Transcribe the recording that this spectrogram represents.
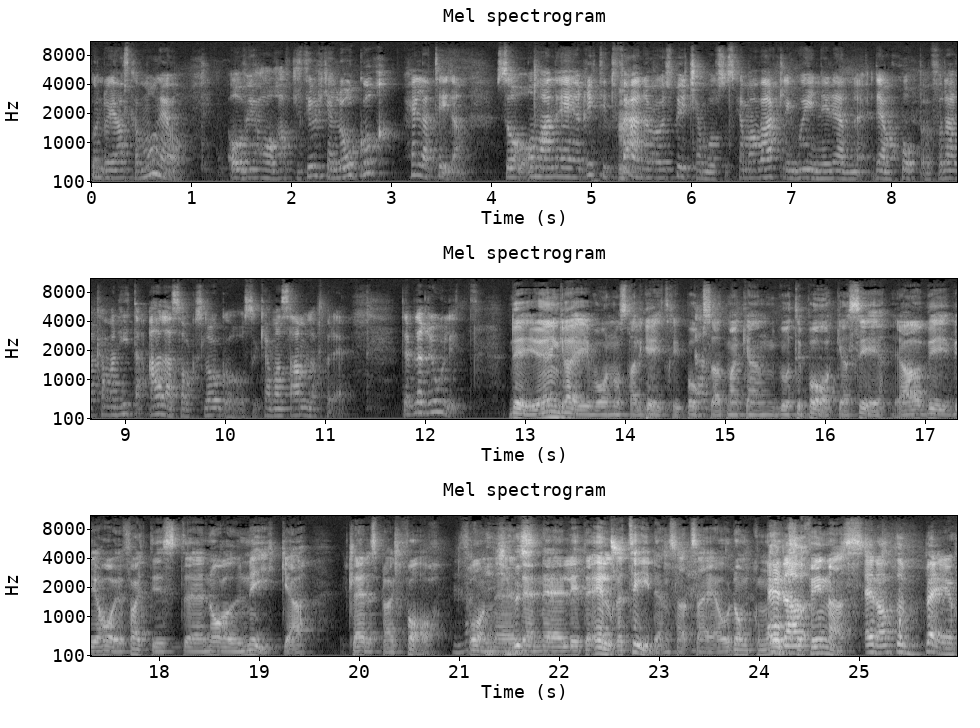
under ganska många år. Och vi har haft lite olika loggor hela tiden. Så om man är riktigt fan av OS Beach Handball så ska man verkligen gå in i den, den shoppen. För där kan man hitta alla sorts loggor och så kan man samla på det. Det blir roligt. Det är ju en grej i vår nostalgitripp också att man kan gå tillbaka och se. Ja, vi, vi har ju faktiskt eh, några unika klädesplagg kvar. Från eh, Just den eh, lite äldre tiden så att säga. Och de kommer Är också det- finnas. Är det inte beige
